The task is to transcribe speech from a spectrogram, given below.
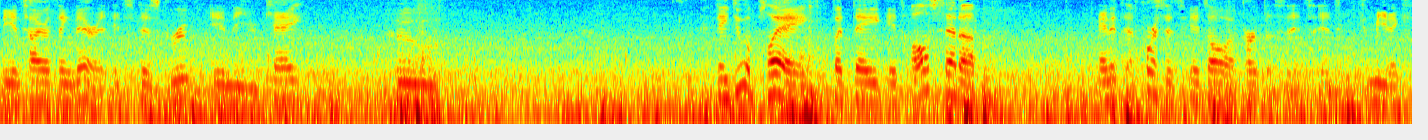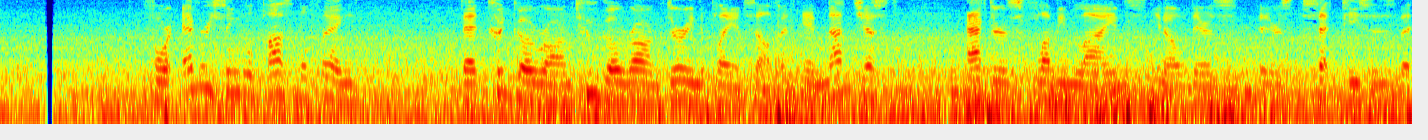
the entire thing there. It's this group in the UK who they do a play, but they it's all set up, and it's of course it's it's all on purpose. It's it's comedic for every single possible thing that could go wrong to go wrong during the play itself, and and not just actors flubbing lines. You know, there's there's set pieces that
